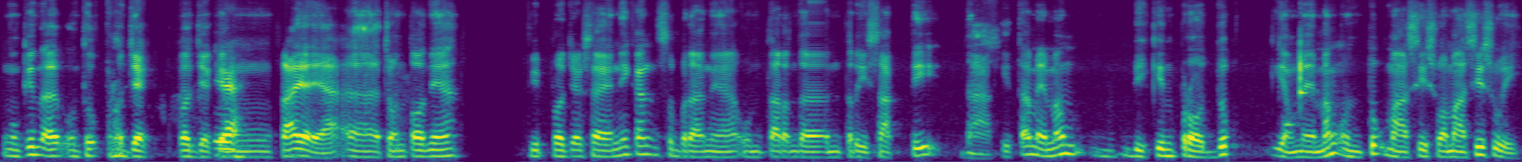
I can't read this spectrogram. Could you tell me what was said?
mungkin eh, untuk project-project Ya. yang saya ya eh, contohnya di project saya ini kan sebenarnya Untar dan Trisakti. Nah, kita memang bikin produk yang memang untuk mahasiswa-mahasiswi.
